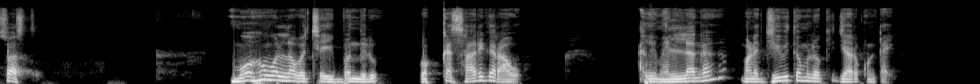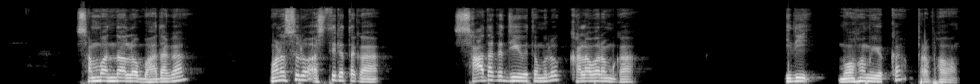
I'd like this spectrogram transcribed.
స్వస్తి. మోహం వల్ల వచ్చే ఇబ్బందులు ఒక్కసారిగా రావు. అవి మెల్లగా మన జీవితంలోకి జారుకుంటాయి. సంబంధాల్లో బాధగా మనసులో అస్థిరతగా సాధక జీవితంలో కలవరంగా ఇది మోహం యొక్క ప్రభావం.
